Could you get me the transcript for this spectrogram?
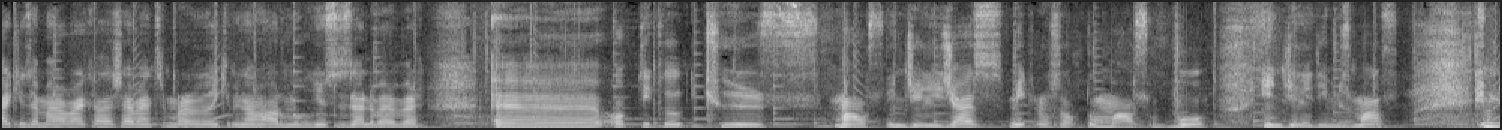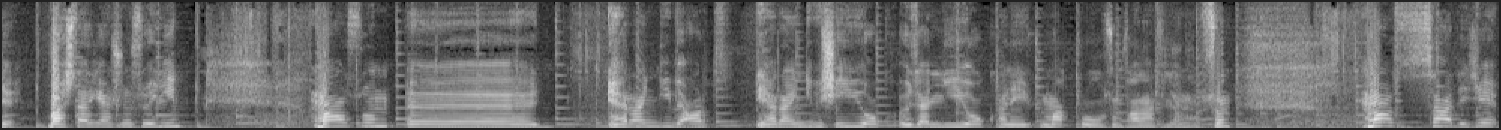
Herkese merhaba arkadaşlar ben Timur Arada 2000 Harun'la bugün sizlerle beraber eee Optical 200 mouse inceleyeceğiz. Microsoft'un mouse'u bu incelediğimiz mouse. Şimdi başlarken şunu söyleyeyim. Mouse'un eee, herhangi bir art herhangi bir şeyi yok, özelliği yok. Hani makro olsun falan filan olsun. Mouse sadece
